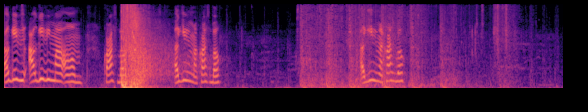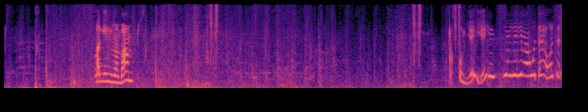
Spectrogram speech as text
I'll give you. I'll give you my um crossbow. I'll give you my crossbow. I'll give you my crossbow. I'll give you my bombs. Oh yeah, yeah, yeah, yeah, yeah, yeah. I that. Want that.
